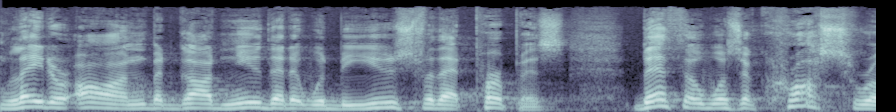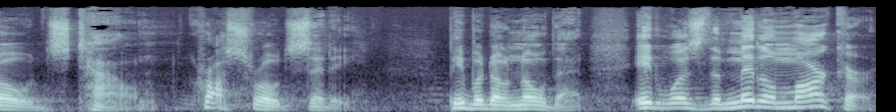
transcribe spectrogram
later on, but God knew that it would be used for that purpose. Bethel was a crossroads town, crossroads city. People don't know that. It was the middle marker.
